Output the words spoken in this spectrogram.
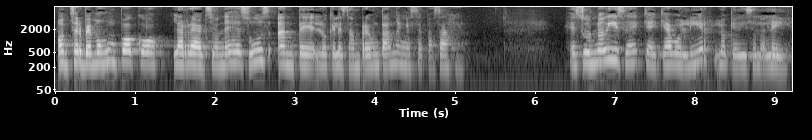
Observemos un poco la reacción de Jesús ante lo que le están preguntando en este pasaje. Jesús no dice que hay que abolir lo que dice la ley.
